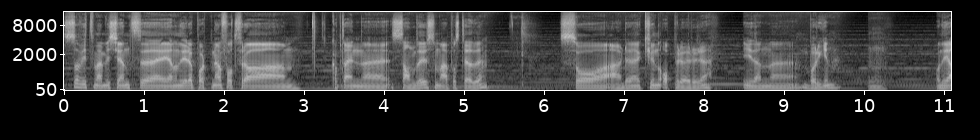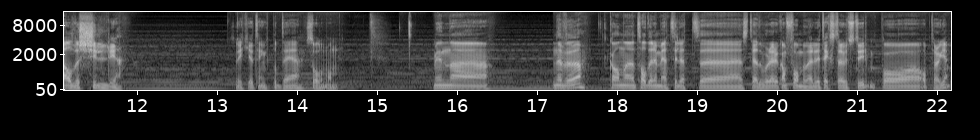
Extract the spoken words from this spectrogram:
Så vidt meg bekjent, eh, gjennom de rapportene jeg har fått fra mm, kaptein Sander, som er på stedet, så er det kun opprørere i den borgen. Mm. Og de er alle skyldige. Så ikke tenk på det, Solomon. Min uh, nevø kan eh, ta dere med til et eh, sted hvor dere kan få med dere litt ekstra utstyr på oppdraget.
